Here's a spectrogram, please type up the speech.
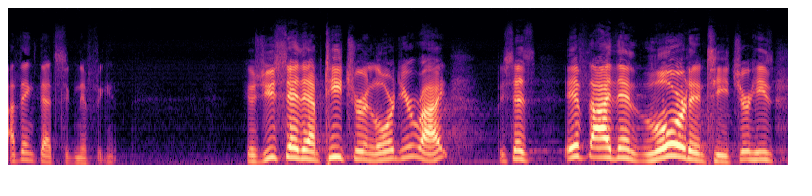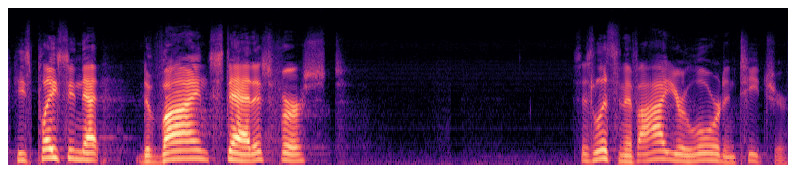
I think that's significant. Because you say that I'm teacher and Lord, you're right. But he says, if I then, Lord and teacher, he's, he's placing that divine status first. He says, listen, if I, your Lord and teacher,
